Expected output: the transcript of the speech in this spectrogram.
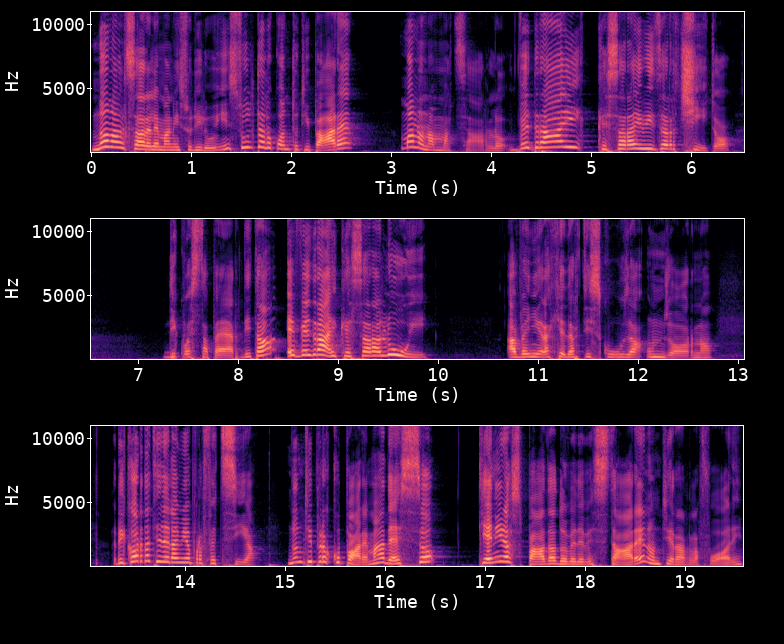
non alzare le mani su di lui, insultalo quanto ti pare, ma non ammazzarlo. Vedrai che sarai risarcito di questa perdita e vedrai che sarà lui a venire a chiederti scusa un giorno. Ricordati della mia profezia, non ti preoccupare, ma adesso tieni la spada dove deve stare e non tirarla fuori.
